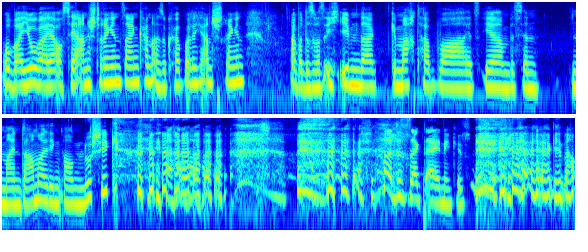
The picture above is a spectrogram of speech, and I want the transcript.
Wobei Yoga ja auch sehr anstrengend sein kann, also körperlich anstrengend. Aber das, was ich eben da gemacht habe, war jetzt eher ein bisschen in meinen damaligen Augen luschig. das sagt einiges. ja, genau.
